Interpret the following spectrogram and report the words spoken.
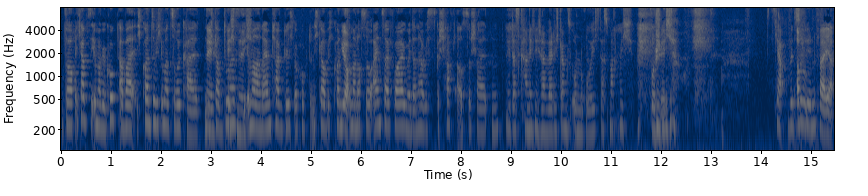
doch, ich habe sie immer geguckt, aber ich konnte mich immer zurückhalten. Nee, ich glaube, du hast nicht. sie immer an einem Tag durchgeguckt und ich glaube, ich konnte ja. immer noch so ein, zwei Folgen und dann habe ich es geschafft auszuschalten. Nee, das kann ich nicht, dann werde ich ganz unruhig. Das macht mich buschig. ja, willst du... Auf jeden Fall, ja.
